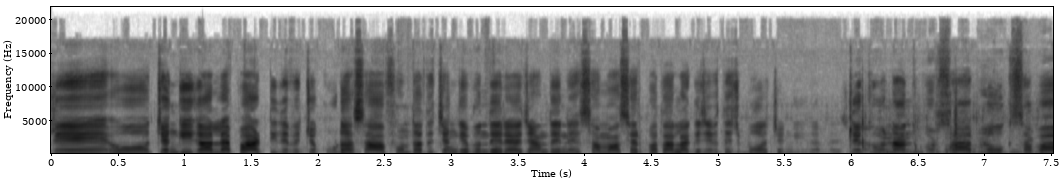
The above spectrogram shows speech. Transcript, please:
ਤੇ ਉਹ ਚੰਗੀ ਗੱਲ ਹੈ ਪਾਰਟੀ ਦੇ ਵਿੱਚੋਂ ਕੂੜਾ ਸਾਫ਼ ਹੁੰਦਾ ਤੇ ਚੰਗੇ ਬੰਦੇ ਰਹਿ ਜਾਂਦੇ ਨੇ, ਸਮਾਂ ਸਿਰ ਪਤਾ ਲੱਗ ਜਾਵੇ ਤੇ ਬਹੁਤ ਚੰਗੀ ਗੱਲ ਹੈ ਦੇਖੋ, ਅਨੰਦਪੁਰ ਸਾਹਿਬ ਲੋਕ ਸਭਾ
